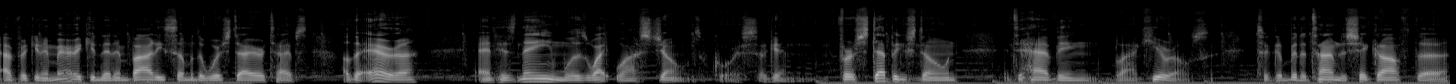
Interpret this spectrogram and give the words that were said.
African American that embodies some of the worst stereotypes of the era, and his name was Whitewash Jones, of course. Again, first stepping stone into having black heroes. It took a bit of time to shake off the.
